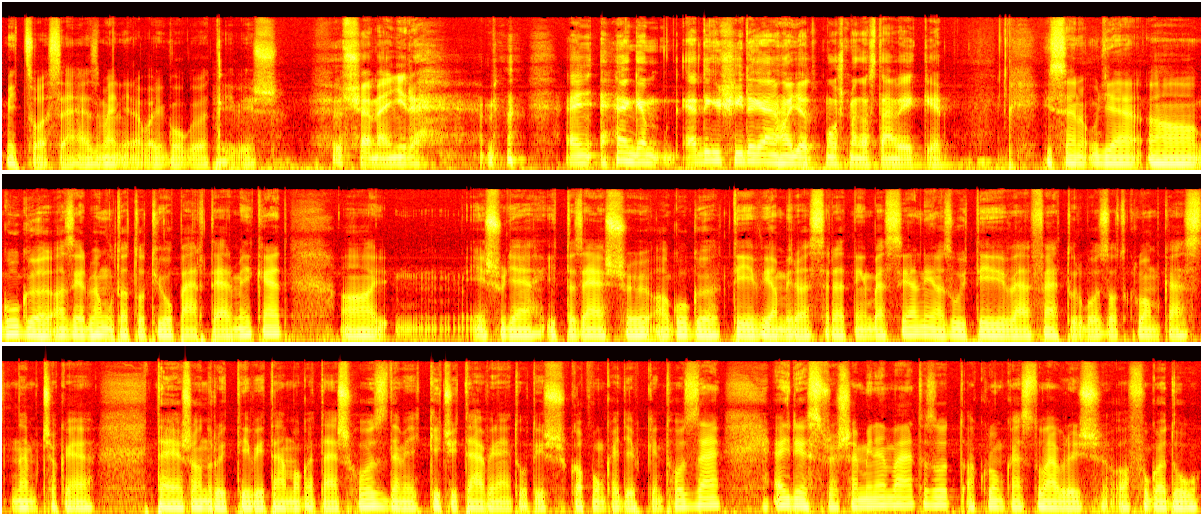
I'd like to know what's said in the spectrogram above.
Mit szólsz ehhez? Mennyire vagy Google TV-s? Semennyire. Engem eddig is idegen hagyott, most meg aztán végképp hiszen ugye a Google azért bemutatott jó pár terméket, a, és ugye itt az első a Google TV, amiről szeretnénk beszélni, az új tévével felturbozott Chromecast nem csak a teljes Android TV támogatáshoz, de még kicsi távirányítót is kapunk egyébként hozzá. Egyrésztről semmi nem változott, a Chromecast továbbra is a fogadó,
